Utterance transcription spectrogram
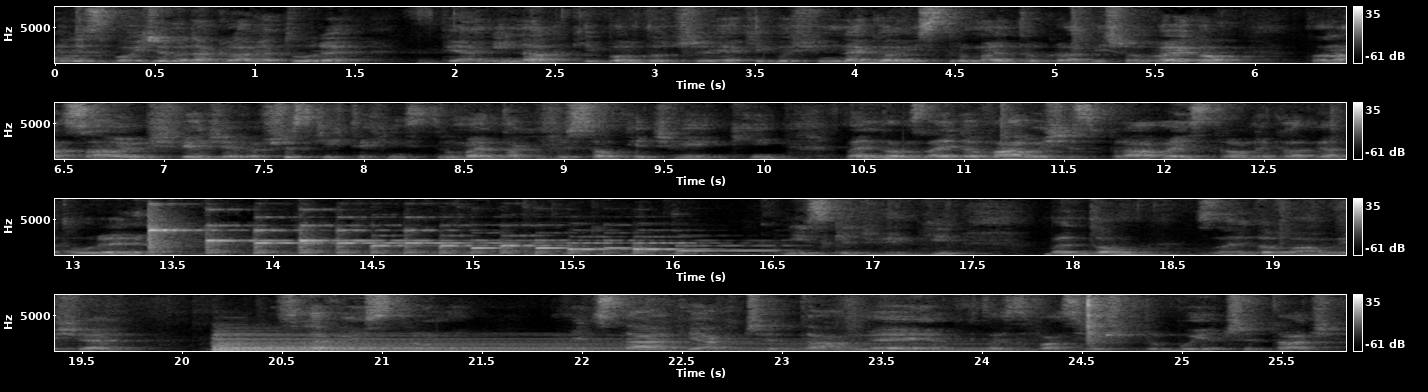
Kiedy spojrzymy na klawiaturę pianina, keyboardu czy jakiegoś innego instrumentu klawiszowego, to na całym świecie, we wszystkich tych instrumentach wysokie dźwięki będą znajdowały się z prawej strony klawiatury. Niskie dźwięki będą znajdowały się z lewej strony. A więc tak jak czytamy, jak ktoś z Was już próbuje czytać,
